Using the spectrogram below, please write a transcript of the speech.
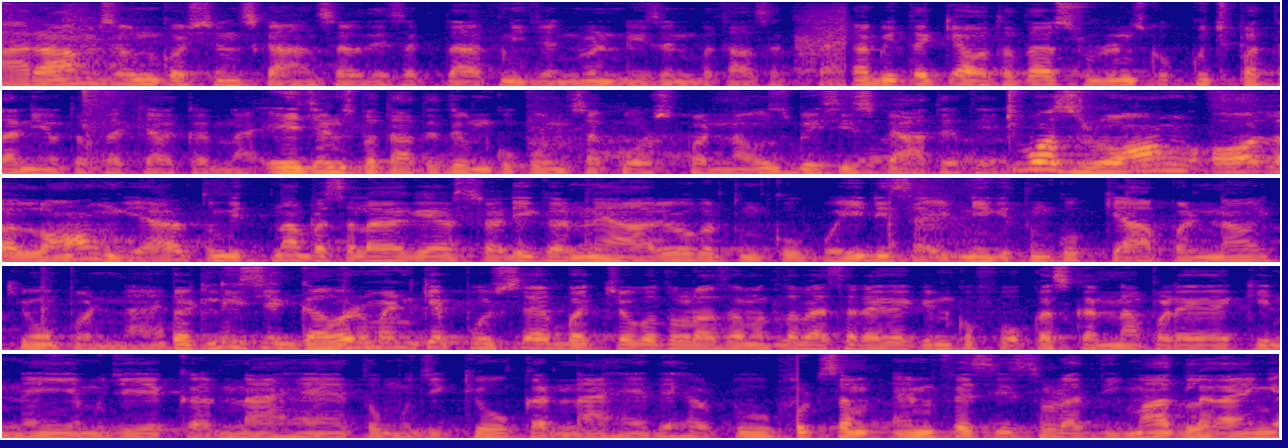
आराम से उन क्वेश्चन का आंसर दे सकता है, अपनी जेनवन रीजन बता सकता है। अभी तक क्या होता था स्टूडेंट्स को कुछ पता नहीं होता था क्या करना है? एजेंट्स बताते थे उनको कौन सा कोर्स पढ़ना, उस बेसिस पे आते थे। It was wrong all along यार। तुम इतना पैसा लगा के स्टडी करने आ रहे हो, अगर तुमको वही डिसाइड नहीं कि तुमको क्या पढ़ना और क्यों पढ़ना है। तो एटलीस्ट ये गवर्नमेंट के पुश से बच्चों को थोड़ा सा मतलब ऐसा रहेगा कि उनको फोकस करना पड़ेगा कि नहीं है मुझे ये करना है तो मुझे क्यों करना है। They have to put some emphasis थोड़ा दिमाग लगाएँगे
